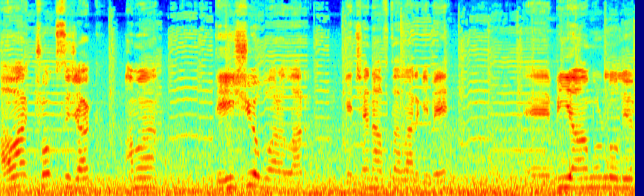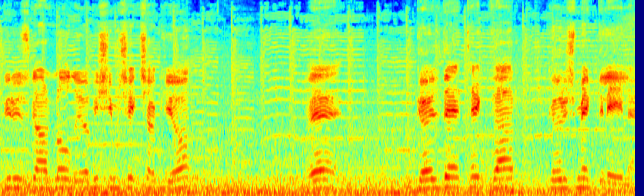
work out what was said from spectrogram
Hava çok sıcak ama değişiyor bu aralar. Geçen haftalar gibi. Ee, bir yağmurlu oluyor, bir rüzgarlı oluyor, bir şimşek çakıyor. Ve gölde tekrar görüşmek dileğiyle.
